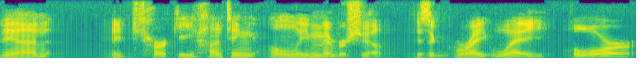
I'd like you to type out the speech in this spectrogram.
then a turkey hunting only membership is a great way for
